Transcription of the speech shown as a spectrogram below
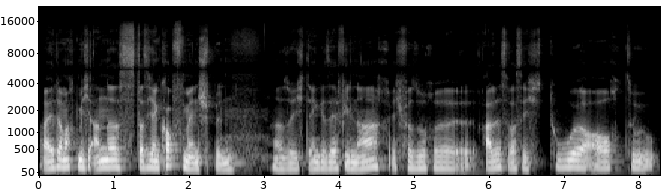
Alter macht mich anders, dass ich ein Kopfmensch bin. Also ich denke sehr viel nach. Ich versuche alles, was ich tue, auch zu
